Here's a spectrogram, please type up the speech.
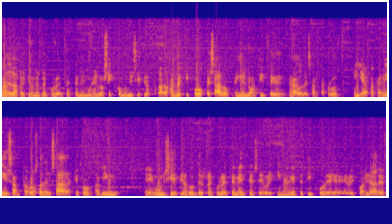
una de las regiones recurrentes. Tenemos en los cinco municipios trabajando equipo pesado, en el norte integrado de Santa Cruz, en Yapacaní, Santa Rosa del Sara, que son también eh, municipios donde recurrentemente se originan este tipo de eventualidades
